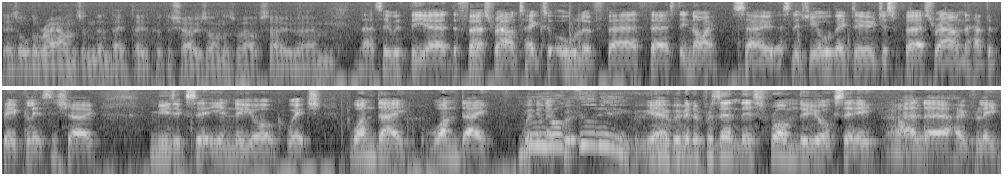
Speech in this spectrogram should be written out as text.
there's all the rounds, and then they they put the shows on as well. So um, That's it. With the uh, the first round takes all of uh, Thursday night, so that's literally all they do. Just first round, they have the big glitz and show, Music City in New York. Which one day, one day we're New gonna York pre- City. yeah we're gonna present this from New York City, Oh, and yeah. uh, hopefully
